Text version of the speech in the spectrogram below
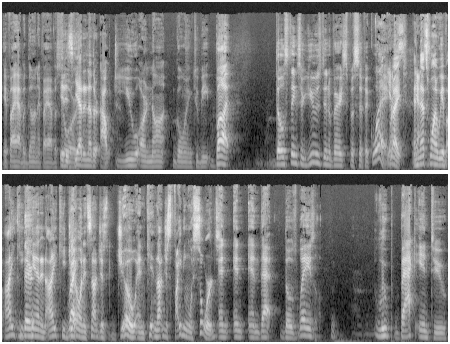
if I have a gun, if I have a sword, It is yet another out. you are not going to be. But those things are used in a very specific way. Right. And Yes. that's why we have Aiki There- Ken and Aiki Right. Jo, and it's not just Jo and Ken, not just fighting with swords. and and and that those ways loop back into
